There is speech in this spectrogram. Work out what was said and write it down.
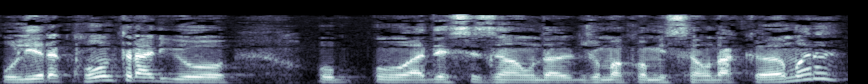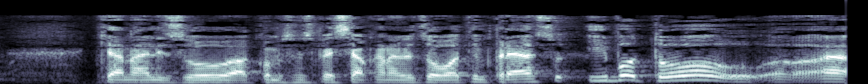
o Lira contrariou o, o, a decisão da, de uma comissão da Câmara, que analisou, a comissão especial que analisou o voto impresso, e botou a,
